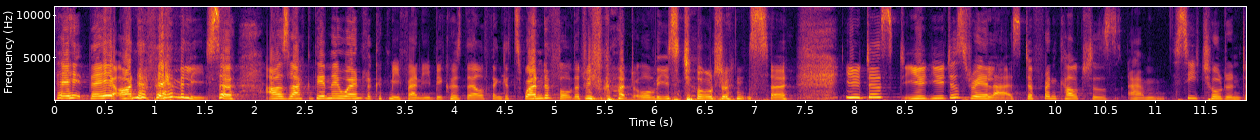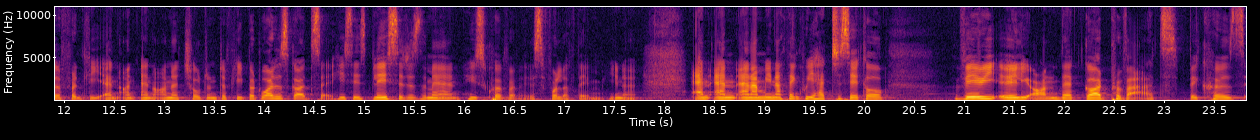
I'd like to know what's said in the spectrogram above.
they, they are a family. So I was like, then they won't look at me funny because they'll think it's wonderful that we've got all these children. So you just, you, you just realize different cultures um, see children differently and, and honor children differently. But what does God say? He says, blessed is the man whose quiver is full of them, you know. And, and, and I mean, I think we had to settle very early on that God provides because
